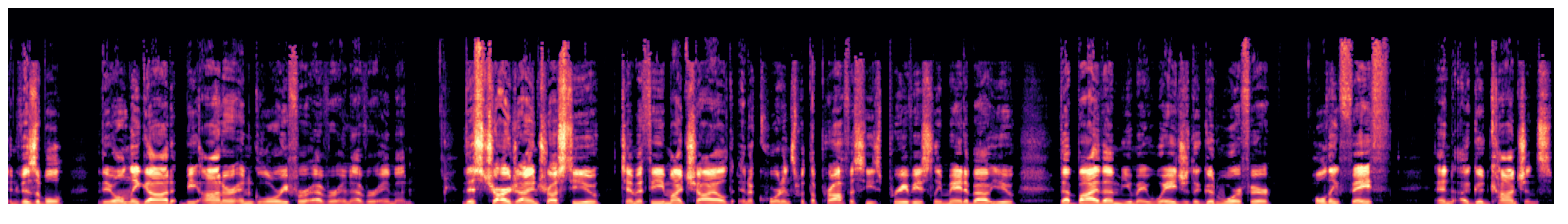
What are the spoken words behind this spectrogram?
invisible, the only God, be honor and glory forever and ever. Amen. This charge I entrust to you, Timothy, my child, in accordance with the prophecies previously made about you, that by them you may wage the good warfare, holding faith and a good conscience.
